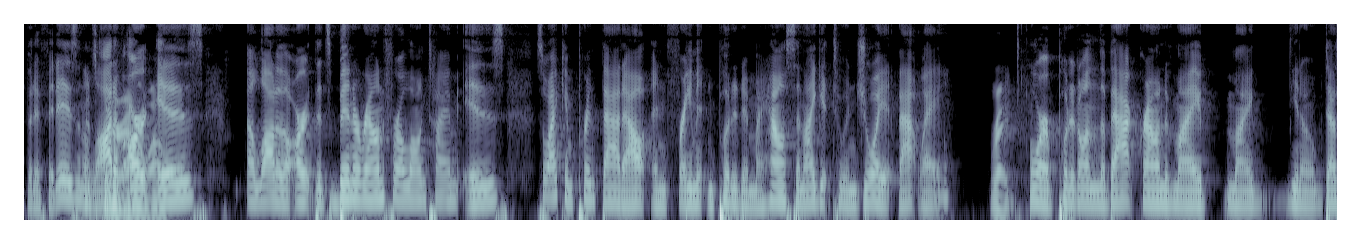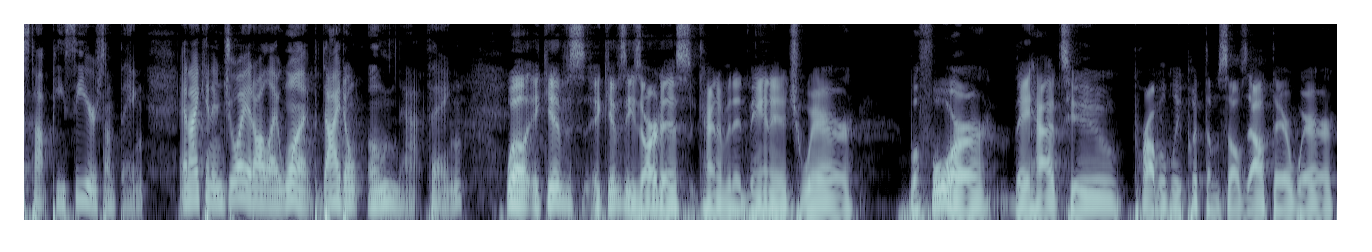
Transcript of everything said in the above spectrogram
but if it is, and It's a lot of art is, a lot of the art that's been around for a long time is, so I can print that out and frame it and put it in my house and I get to enjoy it that way. Right. or put it on the background of my my you know desktop PC or something and I can enjoy it all I want but I don't own that thing. Well, it gives it gives these artists kind of an advantage where before they had to probably put themselves out there where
